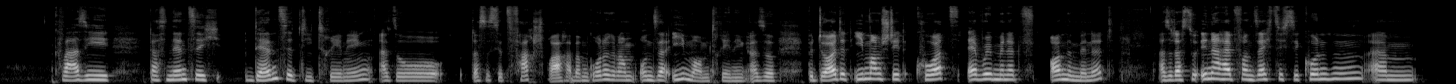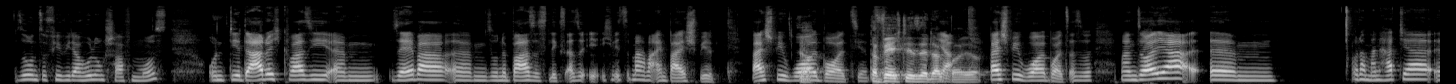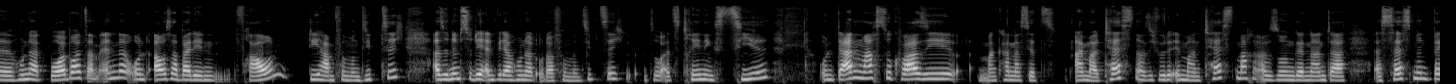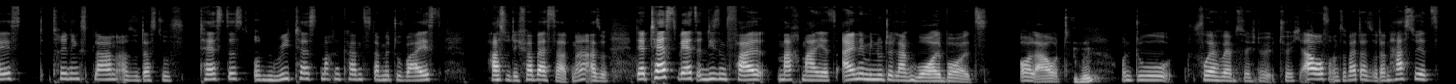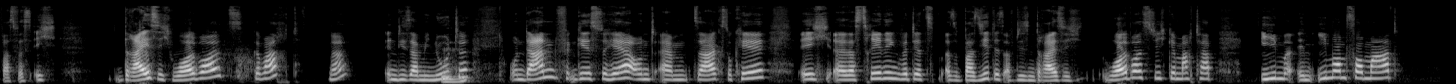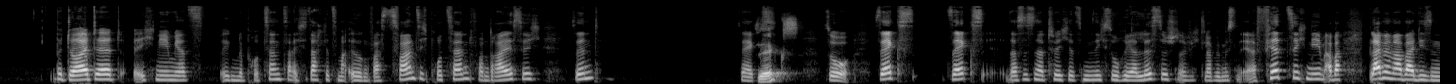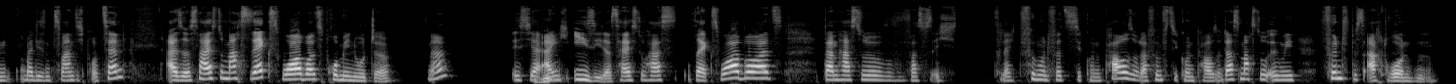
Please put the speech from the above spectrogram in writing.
quasi, das nennt sich Density Training. Also das ist jetzt Fachsprache, aber im Grunde genommen unser EMOM-Training. Also bedeutet, EMOM steht kurz, every minute on the minute. Also dass du innerhalb von 60 Sekunden ähm, so und so viel Wiederholung schaffen musst und dir dadurch quasi ähm, selber ähm, so eine Basis legst. Also ich jetzt mache mal ein Beispiel. Beispiel Wallballs jetzt. Da wäre ich dir sehr dankbar, ja. Beispiel Wallballs. Also man soll ja ähm, oder man hat ja äh, 100 Wallballs am Ende und außer bei den Frauen, die haben 75. Also nimmst du dir entweder 100 oder 75 so als Trainingsziel und dann machst du quasi, man kann das jetzt einmal testen, also ich würde immer einen Test machen, also so ein genannter Assessment-Based Trainingsplan, also dass du testest und einen Retest machen kannst, damit du weißt, hast du dich verbessert. Ne? Also der Test wäre jetzt in diesem Fall, mach mal jetzt eine Minute lang Wallballs, all out. Und du, vorher wärmst du dich natürlich auf und so weiter. So, dann hast du jetzt, was weiß ich, 30 Wallballs gemacht, ne? In dieser Minute und dann gehst du her und ähm, sagst, okay, ich äh, das Training wird jetzt also basiert jetzt auf diesen 30 Wallballs, die ich gemacht habe, im im IMOM-Format bedeutet, ich nehme jetzt irgendeine Prozentzahl, ich sag jetzt mal irgendwas, 20 Prozent von 30 sind sechs. Sechs? So, sechs, sechs, das ist natürlich jetzt nicht so realistisch. Ich glaube, wir müssen eher 40 nehmen, aber bleiben wir mal bei diesen, bei diesen 20 Prozent. Also, das heißt, du machst sechs Wallballs pro Minute. Ne? Ist ja eigentlich easy. Das heißt, du hast sechs Wallballs, dann hast du, was weiß ich, vielleicht 45 Sekunden Pause oder 50 Sekunden Pause. Und das machst du irgendwie fünf bis acht Runden.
